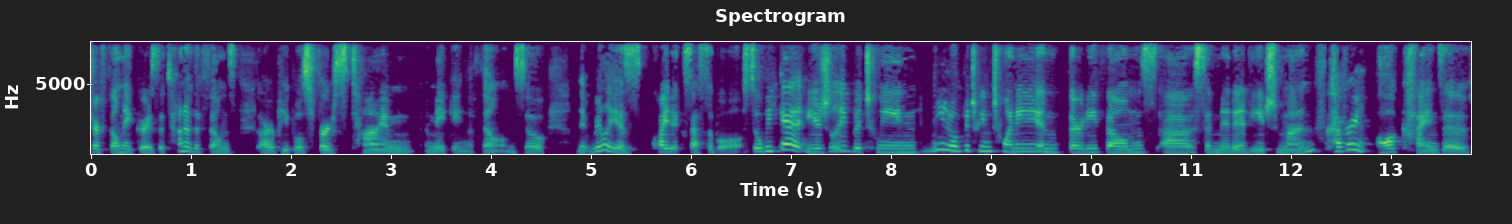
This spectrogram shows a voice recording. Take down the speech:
filmmakers. A ton of the films are people's first time making a film. So it really is quite accessible. So we get usually between, you know, between 20 and 30 films uh, submitted each month covering all kinds of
